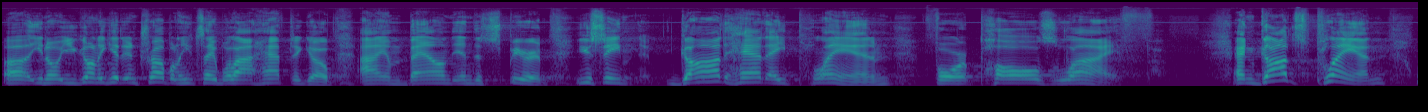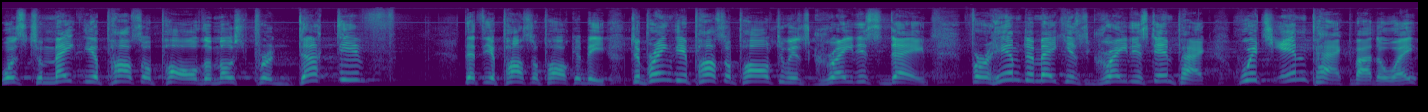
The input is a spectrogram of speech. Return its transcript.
uh, you know, you're going to get in trouble. And he'd say, Well, I have to go. I am bound in the Spirit. You see, God had a plan for Paul's life. And God's plan was to make the Apostle Paul the most productive that the Apostle Paul could be, to bring the Apostle Paul to his greatest day, for him to make his greatest impact, which impact, by the way,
